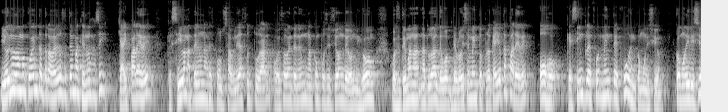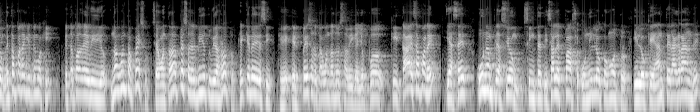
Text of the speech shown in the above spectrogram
Y hoy nos damos cuenta a través de los sistemas que no es así, que hay paredes que sí van a tener una responsabilidad estructural, por eso van a tener una composición de hormigón o el sistema natural de, de y cemento, pero que hay otras paredes, ojo, que simplemente fugen como división. Como división, esta pared que yo tengo aquí, esta pared de vídeo no aguanta peso. Si aguantaba peso, el vídeo tuviera roto. ¿Qué quiere decir? Que el peso lo está aguantando esa viga. Yo puedo quitar esa pared y hacer una ampliación, sintetizar el espacio, unirlo con otro. Y lo que antes era grande,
